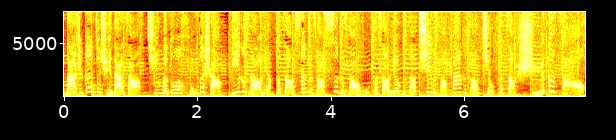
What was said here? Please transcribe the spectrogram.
拿着杆子去打枣，青的多，红的少，一个枣，两个枣，三个枣，四个枣，五个枣，六个枣，七个枣，八个枣，九个枣，十个枣。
